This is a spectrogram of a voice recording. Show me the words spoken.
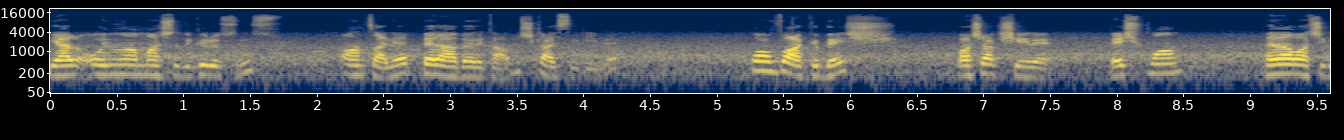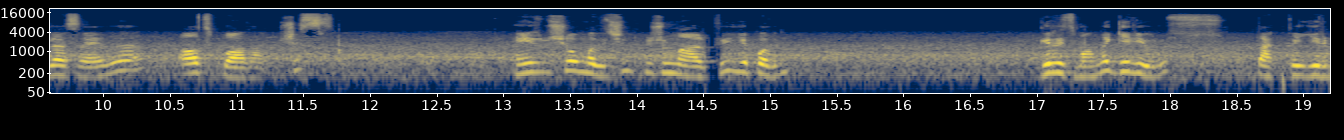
Diğer oynanan maçta görüyorsunuz. Antalya berabere kalmış Kayseri ile. Puan farkı 5. Başakşehir'e 5 puan. Fenerbahçe Galatasaray'a da 6 puan atmışız. Henüz bir şey olmadığı için hücum ağırlıklı yapalım. Griezmann'la geliyoruz. Dakika 20.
